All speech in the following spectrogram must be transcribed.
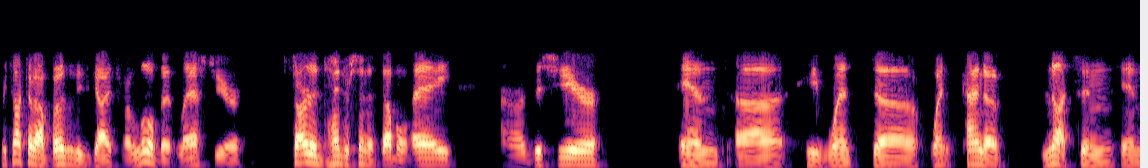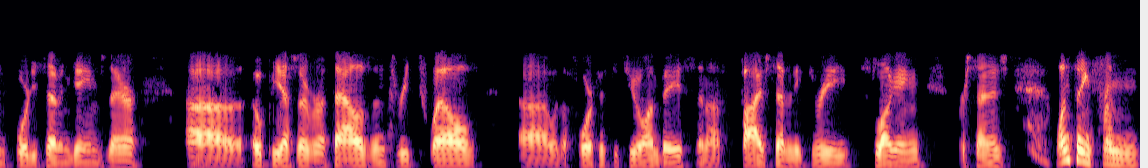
We talked about both of these guys for a little bit last year started Henderson at Double A uh, this year, and uh, he went uh, went kind of nuts in in 47 games there. Uh, OPS over a thousand, 312 uh, with a 452 on base and a 573 slugging percentage. One thing from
